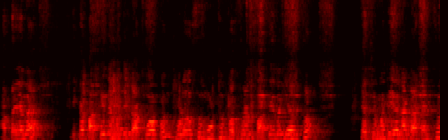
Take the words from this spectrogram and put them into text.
आता याला एका पातेल्यामध्ये टाकू आपण. थोडंसं मोठं पसरट पातेलं घ्यायचं. त्याच्यामध्ये याला टाकायचं.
